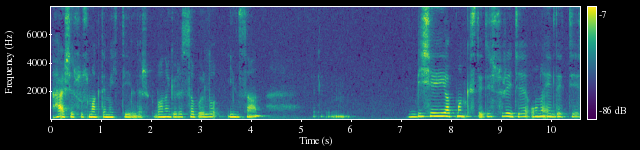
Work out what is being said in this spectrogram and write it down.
her şey susmak demek değildir. Bana göre sabırlı insan bir şeyi yapmak istediği sürece onu elde ettiği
